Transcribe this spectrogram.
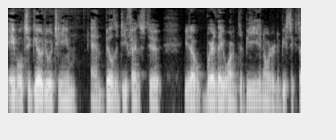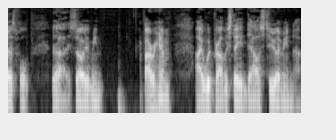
able to go to a team and build a defense to you know where they wanted to be in order to be successful. Uh, so I mean, if I were him. I would probably stay in Dallas too. I mean, uh,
